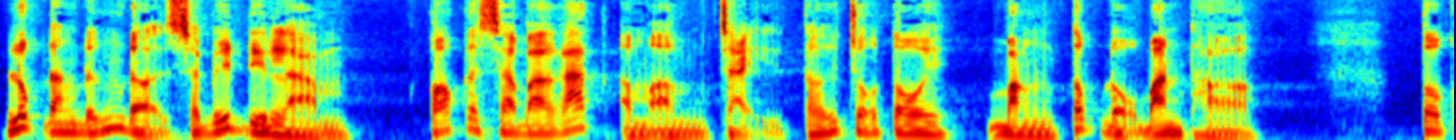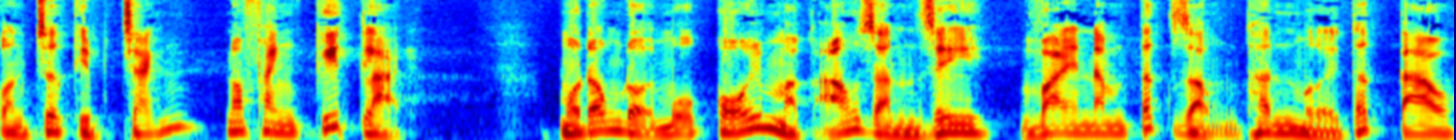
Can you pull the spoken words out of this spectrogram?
lúc đang đứng đợi xe buýt đi làm, có cái xe ba gác ầm ầm chạy tới chỗ tôi bằng tốc độ ban thờ. Tôi còn chưa kịp tránh, nó phanh kít lại. Một ông đội mũ cối mặc áo dằn di, vai năm tấc rộng thân mười tấc cao,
